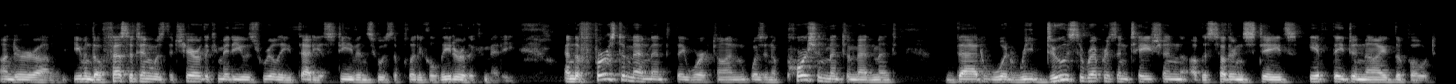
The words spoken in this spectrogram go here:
under um, even though Fessenden was the chair of the committee, it was really Thaddeus Stevens who was the political leader of the committee. And the first amendment they worked on was an apportionment amendment that would reduce the representation of the southern states if they denied the vote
